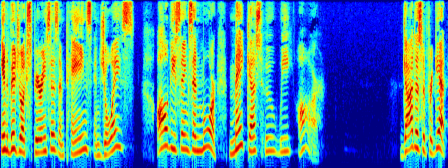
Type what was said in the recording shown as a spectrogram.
individual experiences and pains and joys. All these things and more make us who we are. God doesn't forget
